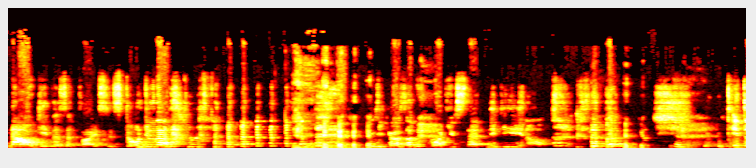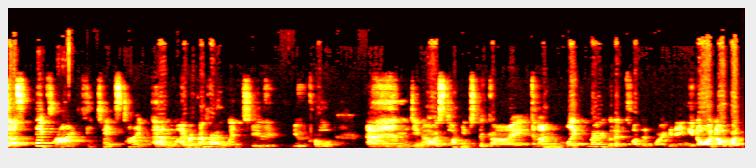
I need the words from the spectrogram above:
now give as advice is don't do that because of what you said, Nikki. You know, it does take time. It takes time. Um, I remember I went to NewCo and you know I was talking to the guy, and I'm like very good at content marketing. You know, I know about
